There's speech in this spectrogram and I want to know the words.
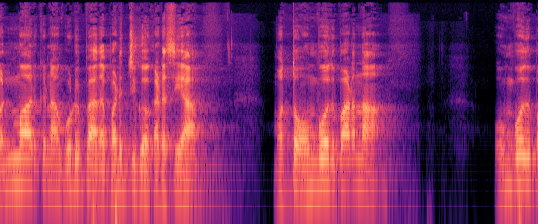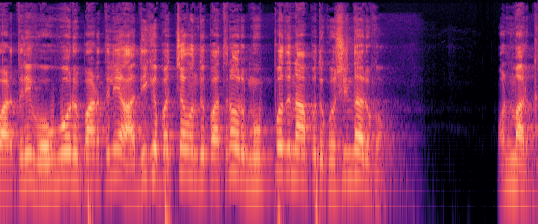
ஒன் மார்க் நான் கொடுப்பேன் அதை படிச்சுக்கோ கடைசியாக மொத்தம் ஒம்பது பாடம் தான். ஒம்பது பாடத்துலேயும் ஒவ்வொரு பாடத்துலேயும் அதிகபட்சம் வந்து பார்த்தோன்னா ஒரு முப்பது நாற்பது கொஷின் தான் இருக்கும். ஒன் மார்க்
